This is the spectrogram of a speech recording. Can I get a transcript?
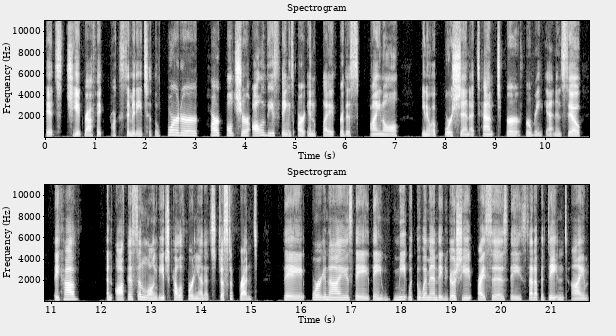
its geographic proximity to the border, car culture, all of these things are in play for this final you know, abortion attempt for for Rankin. And so they have an office in Long Beach, California that's just a front. They organize, they they meet with the women, they negotiate prices, they set up a date and time,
